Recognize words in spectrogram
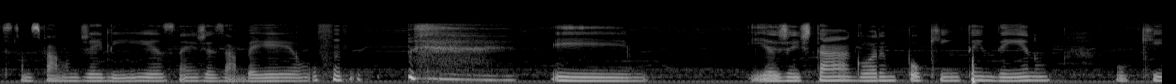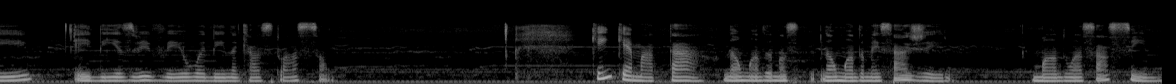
Estamos falando de Elias, né, Jezabel. e, e a gente está agora um pouquinho entendendo o que Elias viveu ali naquela situação. Quem quer matar não manda, não manda mensageiro, manda um assassino.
